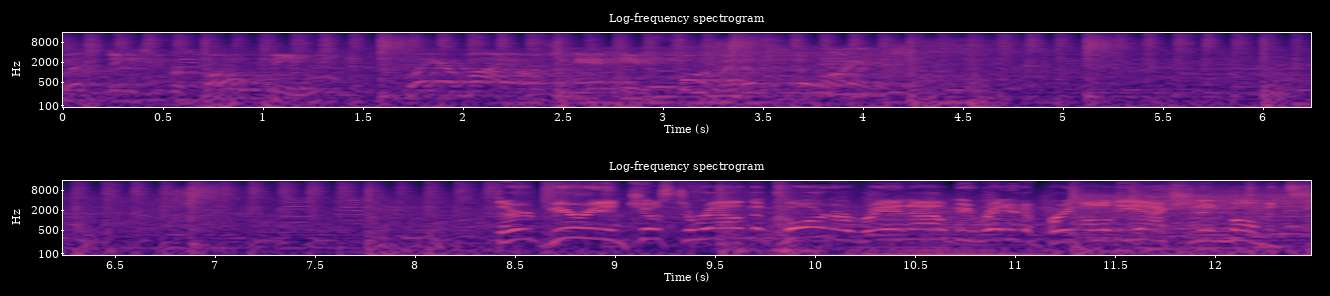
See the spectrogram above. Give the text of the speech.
listings for both teams, player bios, and informative stories. Third period just around the corner. Ray and I will be ready to bring all the action in moments.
